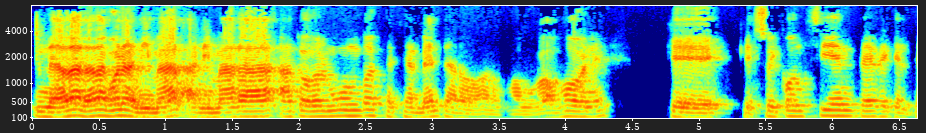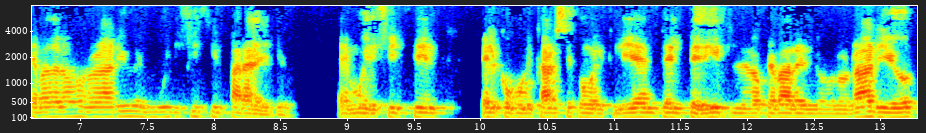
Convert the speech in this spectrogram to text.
nada, nada, bueno, animar, animar a, todo el mundo, especialmente a los, abogados jóvenes, que, que, soy consciente de que el tema de los honorarios es muy difícil para ellos. Es muy difícil el comunicarse con el cliente, el pedirle lo que vale el honorario,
